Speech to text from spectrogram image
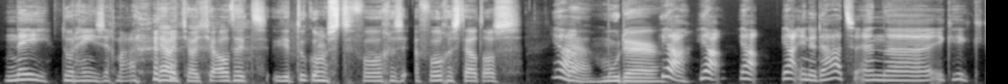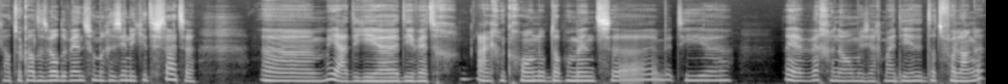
nee doorheen, zeg maar. Ja, want je had je altijd je toekomst voorge- voorgesteld als ja. Ja, moeder. ja, ja, ja, ja, inderdaad. En eh, ik, ik had ook altijd wel de wens om een gezinnetje te starten. Ehm, maar ja, die, eh, die werd eigenlijk gewoon op dat moment eh, werd die, eh, nou ja, weggenomen, zeg maar, die, dat verlangen.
